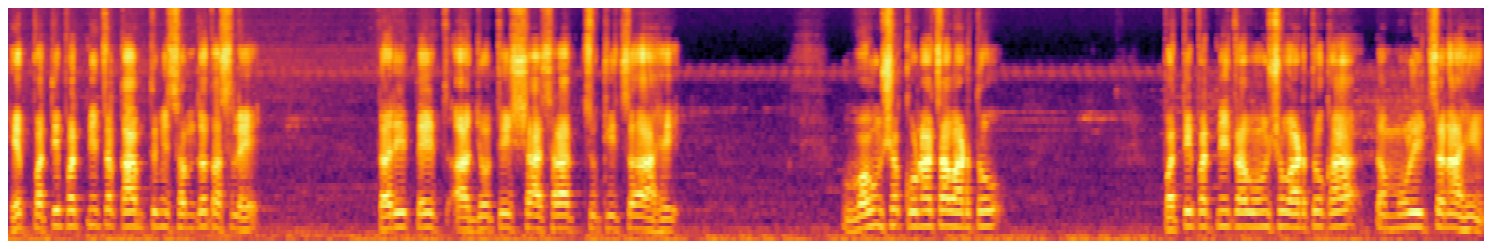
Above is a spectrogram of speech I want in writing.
हे पतीपत्नीचं काम तुम्ही समजत असले तरी ते ज्योतिषशास्त्रात चुकीचं आहे. वंश कोणाचा वाढतो? पतीपत्नीचा वंश वाढतो का? तर मुळीचं नाही.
